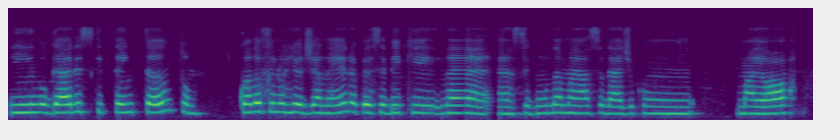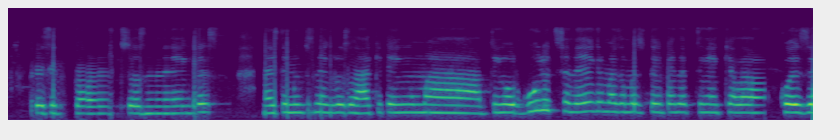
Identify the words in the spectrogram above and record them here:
E em lugares que tem tanto, quando eu fui no Rio de Janeiro, eu percebi que né, é a segunda maior cidade com maior percentual de pessoas negras, mas tem muitos negros lá que têm uma tem orgulho de ser negro, mas ao mesmo tempo ainda tem aquela coisa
